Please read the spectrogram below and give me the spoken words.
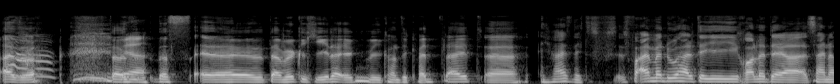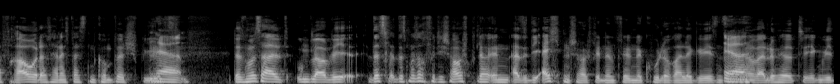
also, dass, Ja. dass äh, da wirklich jeder irgendwie konsequent bleibt. Äh, ich weiß nicht, ist, vor allem wenn du halt die Rolle der seiner Frau oder seines besten Kumpels spielst. Ja. Das muss halt unglaublich, das, das muss auch für die Schauspieler in, also die echten Schauspieler im Film eine coole Rolle gewesen sein, Ja. ne? weil du halt irgendwie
